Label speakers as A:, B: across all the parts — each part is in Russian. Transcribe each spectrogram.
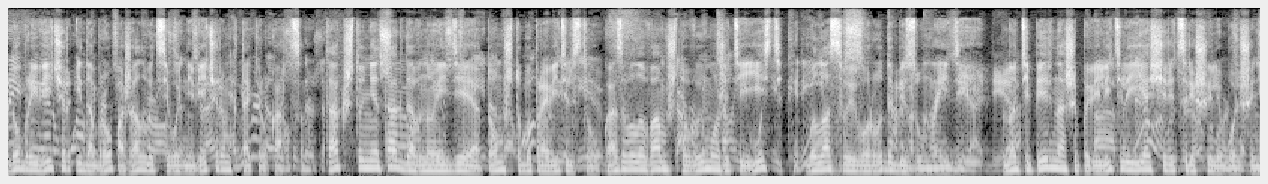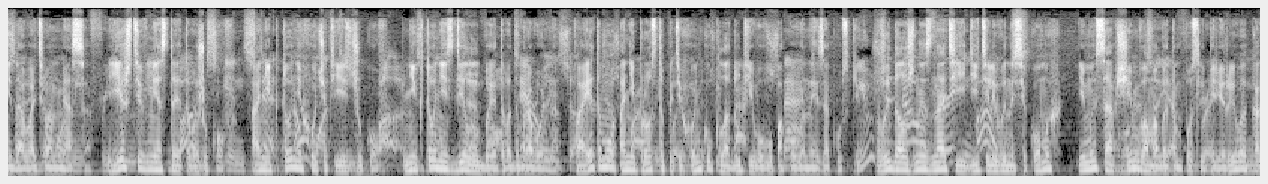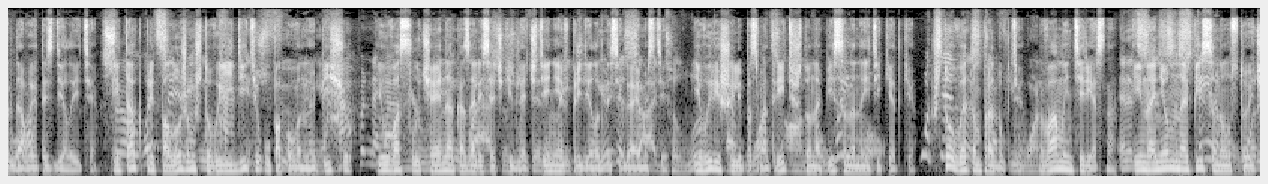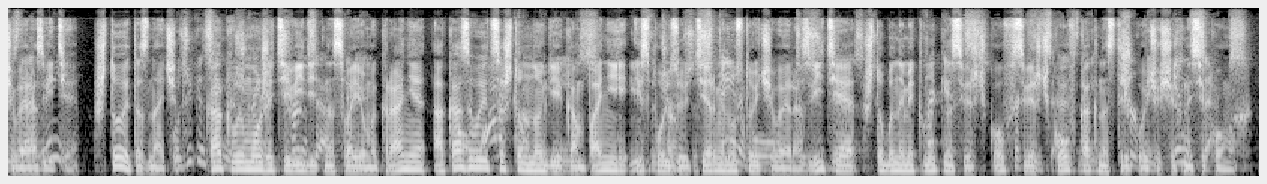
A: Добрый вечер и добро пожаловать сегодня вечером к Такеру Карлсону. Так что не так давно идея о том, чтобы правительство указывало вам, что вы можете есть, была своего рода безумной идеей. Но теперь наши повелители ящериц решили больше не давать вам мясо. Ешьте вместо этого жуков. А никто не хочет есть жуков. Никто не сделал бы этого добровольно. Поэтому они просто потихоньку кладут его в упакованные закуски. Вы должны знать, едите ли вы насекомых, и мы сообщим вам об этом после перерыва, когда вы это сделаете. Итак, предположим, что вы едите упакованную пищу, и у вас случайно оказались очки для чтения в пределах досягаемости, и вы решили посмотреть, что написано на этикетке. Что в этом продукте? Вам интересно. И на нем написано «устойчивое развитие». Что это значит? Как вы можете видеть на своем экране, оказывается, что многие компании используют термин «устойчивое развитие», чтобы намекнуть на сверчков, сверчков как на стрекочущих насекомых.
